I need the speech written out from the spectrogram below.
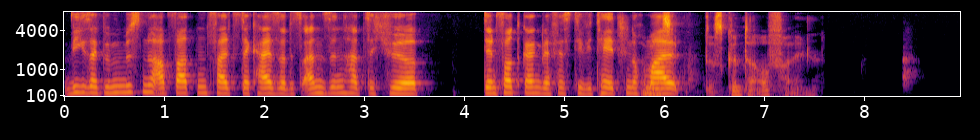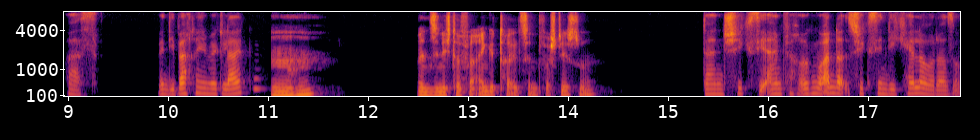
wie gesagt, wir müssen nur abwarten, falls der Kaiser das Ansinnen hat, sich für den Fortgang der Festivitäten nochmal. Das, das könnte auffallen. Was? Wenn die Wachen ihn begleiten? Mhm. Wenn sie nicht dafür eingeteilt sind, verstehst du? Dann schick sie einfach irgendwo anders. Schick sie in die Keller oder so.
